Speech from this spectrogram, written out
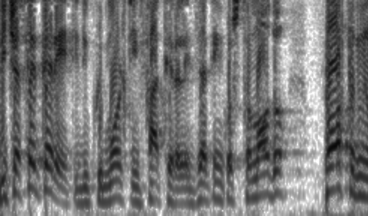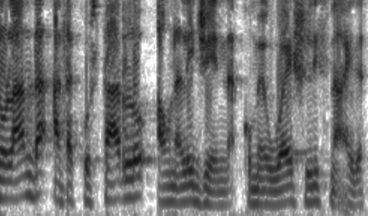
17 reti, di cui molti infatti realizzati in questo modo, portano in Olanda ad accostarlo a una leggenda come Wesley Snyder,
